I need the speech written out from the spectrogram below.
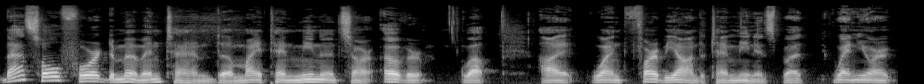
That's all for the moment and uh, my 10 minutes are over. Well, I went far beyond the 10 minutes, but when you are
